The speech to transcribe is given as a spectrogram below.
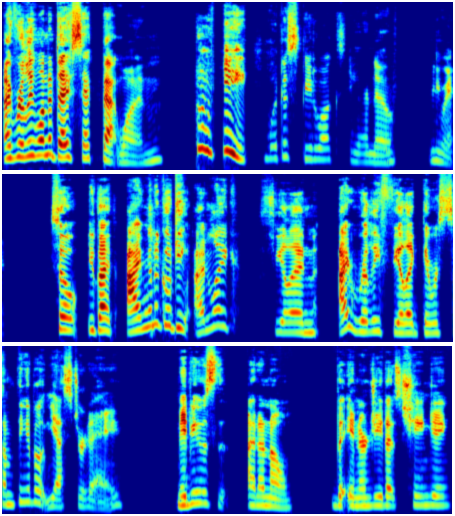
I really want to dissect that one. What does speed walk stand? Yeah, no. Anyway, so you guys, I'm gonna go do. I'm like feeling. I really feel like there was something about yesterday. Maybe it was. I don't know the energy that's changing.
